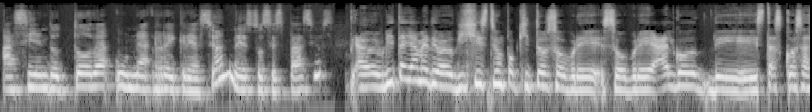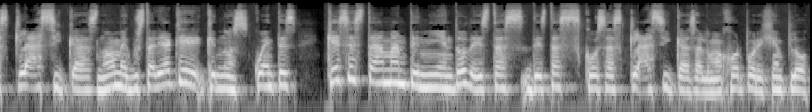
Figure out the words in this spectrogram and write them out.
haciendo toda una recreación de estos espacios. Ahorita ya medio dijiste un poquito sobre, sobre algo de estas cosas clásicas, ¿no? Me gustaría que, que nos cuentes ¿Qué se está manteniendo de estas, de estas cosas clásicas? A lo mejor, por ejemplo,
